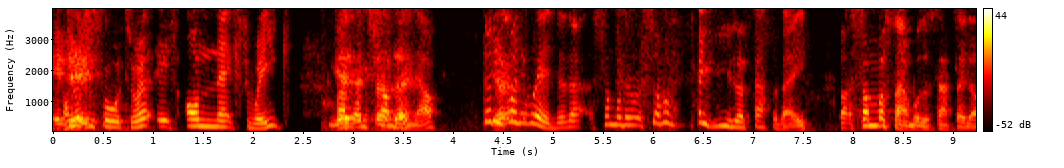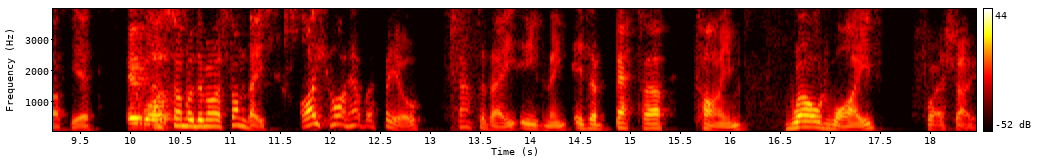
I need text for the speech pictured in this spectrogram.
I'm looking forward to it. It's on next week. Yeah, um, on Sunday now. Don't you find it weird that, that some of the some of the pay per views are Saturday, like SummerSlam was a Saturday last year, It and was. some of them are a Sunday. I can't help but feel Saturday evening is a better time worldwide for a show.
